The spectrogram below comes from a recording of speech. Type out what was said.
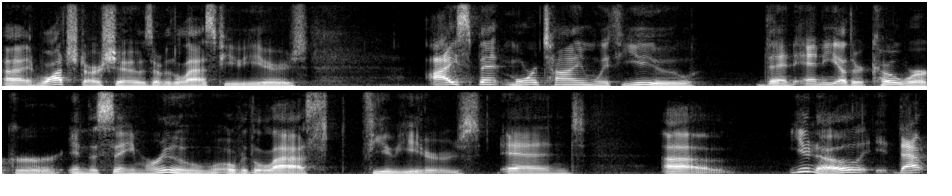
uh, and watched our shows over the last few years. I spent more time with you than any other coworker in the same room over the last few years, and uh, you know that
